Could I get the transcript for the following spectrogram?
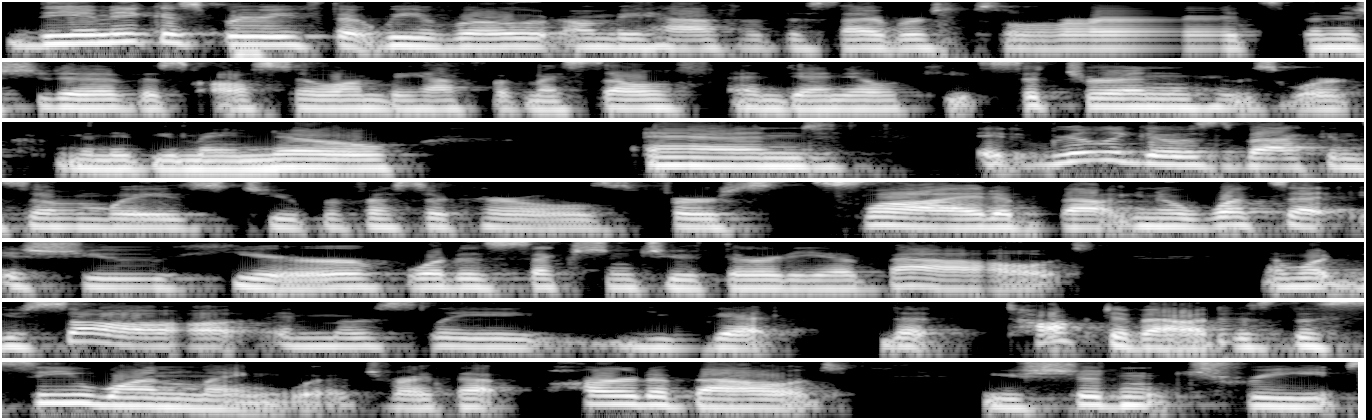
The amicus brief that we wrote on behalf of the Cyber Civil Rights Initiative is also on behalf of myself and Danielle Keats Citron, whose work many of you may know. And it really goes back in some ways to Professor Carroll's first slide about, you know, what's at issue here? What is Section 230 about? And what you saw, and mostly you get that talked about is the C1 language, right? That part about you shouldn't treat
